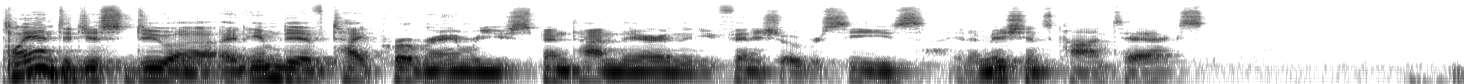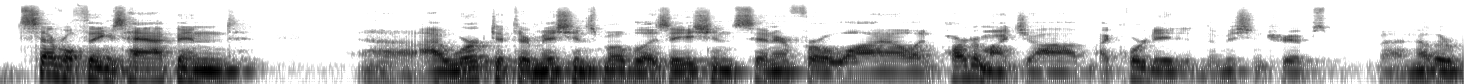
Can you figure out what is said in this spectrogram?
planned to just do a, an MDiv type program where you spend time there and then you finish overseas in a missions context. Several things happened. Uh, I worked at their missions mobilization center for a while, and part of my job, I coordinated the mission trips. Another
